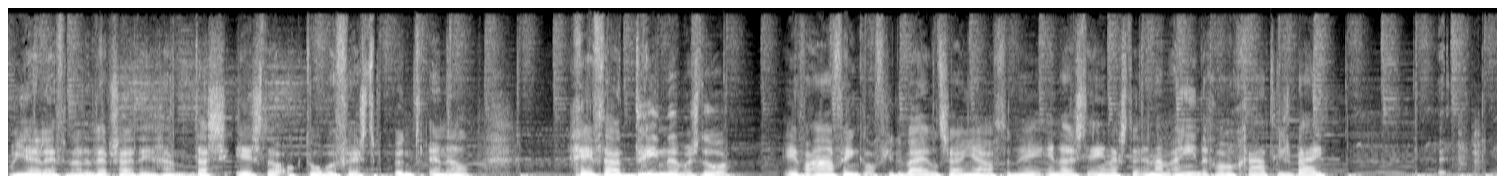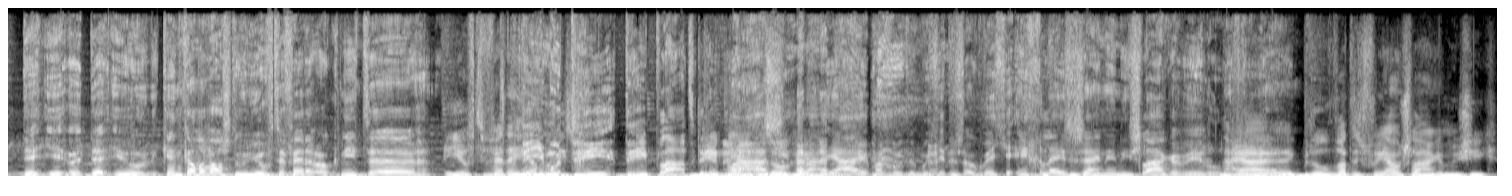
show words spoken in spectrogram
Moet je heel even naar de website ingaan. Dat is eersteoktoberfest.nl. Geef daar drie nummers door. Even aanvinken of je erbij wilt zijn, ja of nee. En dat is het enigste. En dan ben je er gewoon gratis bij. De, je, de, je, kind kan er was doen. Je hoeft er verder ook niet. Uh... Je hoeft er verder heel Je moet drie, drie platen. Drie platen. Ja, ja, maar goed, dan moet je dus ook een beetje ingelezen zijn in die slagerwereld. Nou ja, ik bedoel, wat is voor jou slagermuziek?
